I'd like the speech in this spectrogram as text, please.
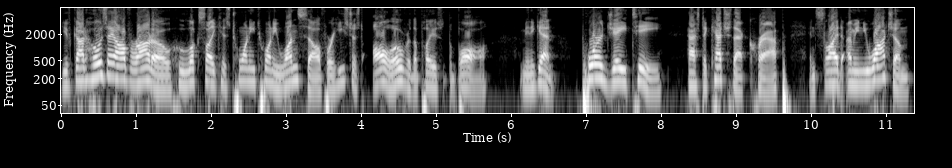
You've got Jose Alvarado, who looks like his 2021 self, where he's just all over the place with the ball. I mean, again, poor JT has to catch that crap and slide. I mean, you watch him.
